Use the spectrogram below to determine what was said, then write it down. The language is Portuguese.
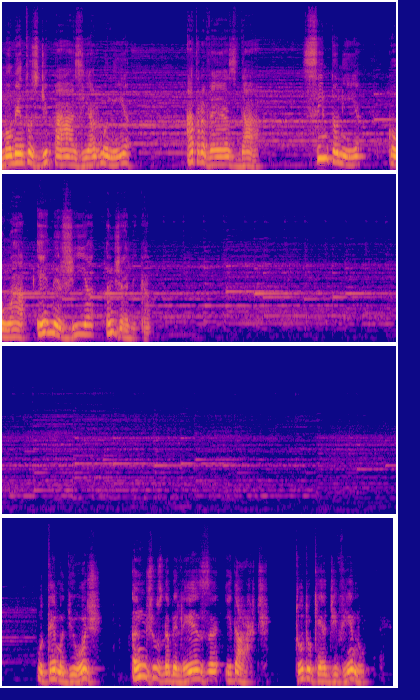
momentos de paz e harmonia através da sintonia com a energia angélica. O tema de hoje: Anjos da Beleza e da Arte. Tudo que é divino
